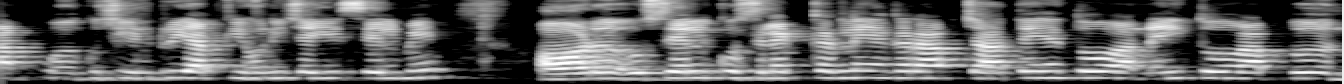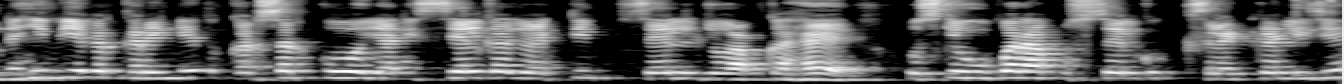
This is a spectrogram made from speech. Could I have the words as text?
आप कुछ एंट्री आपकी होनी चाहिए सेल में, और उस सेल को सिलेक्ट कर लें अगर आप चाहते हैं तो नहीं तो आप नहीं भी अगर करेंगे तो कर्सर को, यानी सेल का जो एक्टिव सेल जो आपका है, उसके ऊपर आप उस सेल को सिलेक्ट कर लीजिए,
